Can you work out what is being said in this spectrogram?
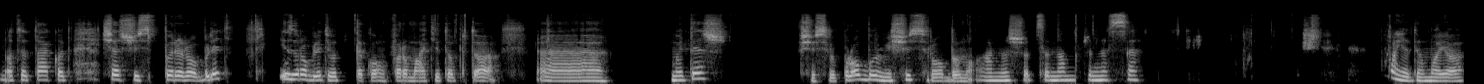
От так от. Зараз щось перероблять і зроблять от в такому форматі. Тобто е, ми теж щось випробуємо і щось робимо. А ну що це нам принесе? Ну, я думаю,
